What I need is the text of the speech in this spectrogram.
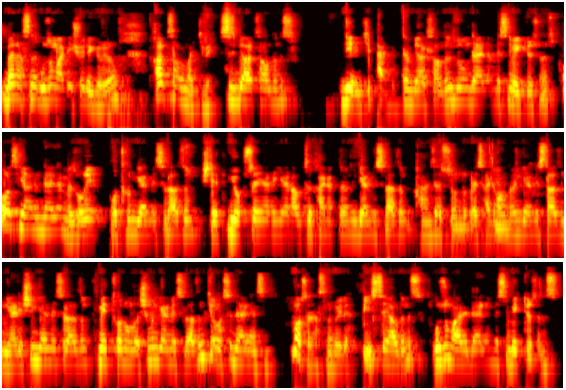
Ben aslında uzun vadeyi şöyle görüyorum. Arsa almak gibi. Siz bir arsa aldınız. Diyelim ki Pendik'ten bir arsa aldınız ve onun değerlenmesini bekliyorsunuz. Orası yarın değerlenmez. Oraya oturum gelmesi lazım. İşte yoksa yer, yeraltı kaynaklarının gelmesi lazım. Kanalizasyondur vesaire Evet. onların gelmesi lazım. Yerleşim gelmesi lazım. Metronun ulaşımın gelmesi lazım ki orası değerlensin. Borsa da aslında böyle. Bir hisseyi aldınız. Uzun vadeli değerlenmesini bekliyorsanız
